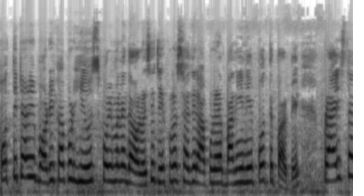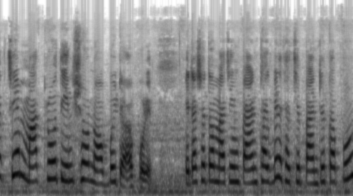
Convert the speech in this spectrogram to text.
প্রত্যেকটারই বডির কাপড় হিউজ পরিমাণে দেওয়া রয়েছে। যে কোনো সাইজের আপুরা বানিয়ে নিয়ে পরতে পারবে। প্রাইস থাকছে মাত্র তিনশো নব্বই টাকা করে। এটার সাথেও ম্যাচিং প্যান্ট থাকবে, এটা থাকছে প্যান্টের কাপড়,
